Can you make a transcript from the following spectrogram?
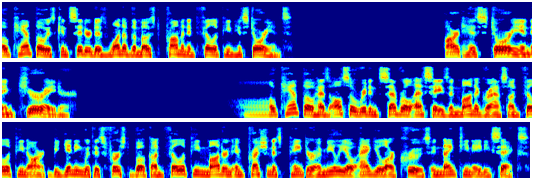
Ocampo is considered as one of the most prominent Philippine historians. Art historian and curator Ocampo has also written several essays and monographs on Philippine art beginning with his first book on Philippine modern impressionist painter Emilio Aguilar Cruz in 1986.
